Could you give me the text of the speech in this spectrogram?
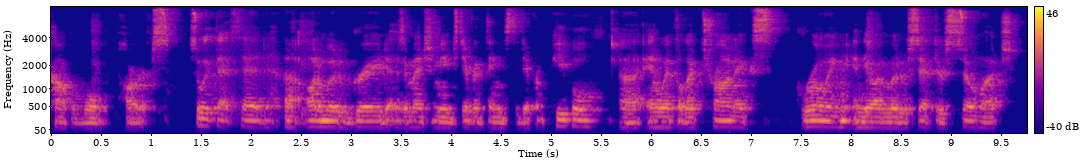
comparable parts. So, with that said, uh, automotive grade, as I mentioned, means different things to different people. Uh, and with electronics, growing in the automotive sector so much.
